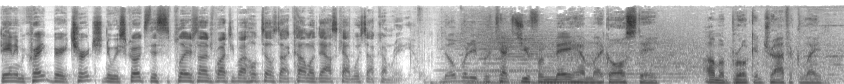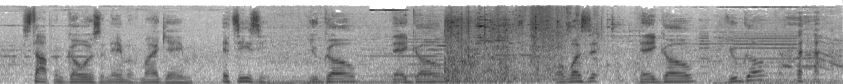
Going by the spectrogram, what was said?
Danny McCray, Barry Church, Newy Scruggs. This is Players Lounge brought to you by Hotels.com on DallasCowboys.com radio. Nobody protects you from mayhem like Allstate. I'm a broken traffic light. Stop and go is the name of my game. It's easy. You go, they go. What was it? They go, you go?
